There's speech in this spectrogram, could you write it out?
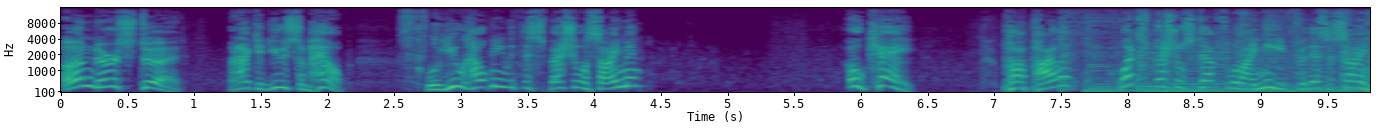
Understood. But I could use some help. Will you help me with this special assignment? Okay. Paw Pilot, what special steps will I need for this assignment?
